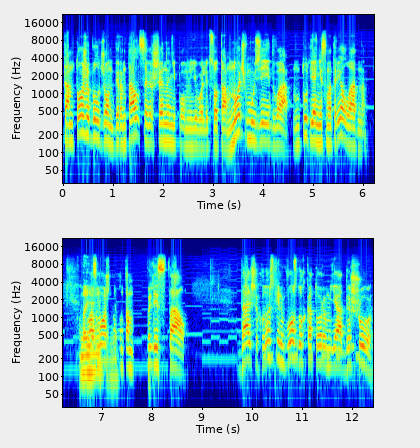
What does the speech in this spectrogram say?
Там тоже был Джон Бернтал, совершенно не помню его лицо там. «Ночь в музее 2». Ну, тут я не смотрел, ладно. Но Возможно, он там блистал. Дальше, художественный фильм «Воздух, которым я дышу».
